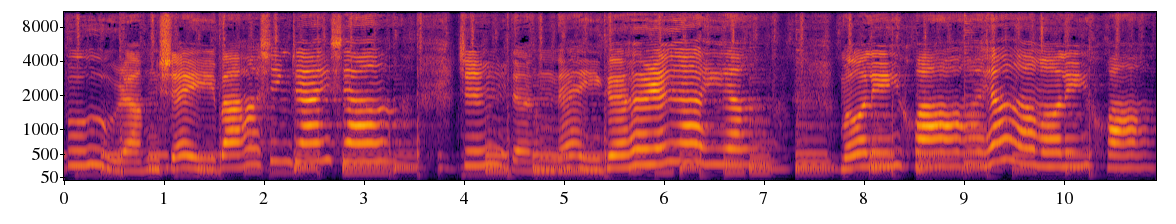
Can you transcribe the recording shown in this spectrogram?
不让谁把心摘下，只等那个人爱呀。茉莉花呀，茉莉花，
